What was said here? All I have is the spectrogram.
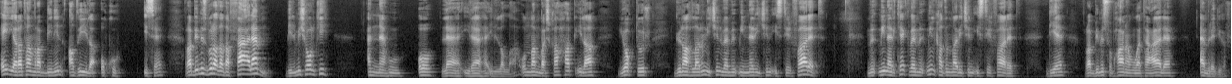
Ey yaratan Rabbinin adıyla oku ise Rabbimiz burada da fe'lem bilmiş ol ki ennehu o la ilahe illallah. Ondan başka hak ilah yoktur. Günahların için ve müminler için istiğfar et. Mümin erkek ve mümin kadınlar için istiğfar et diye Rabbimiz Subhanahu ve Teala emrediyor.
